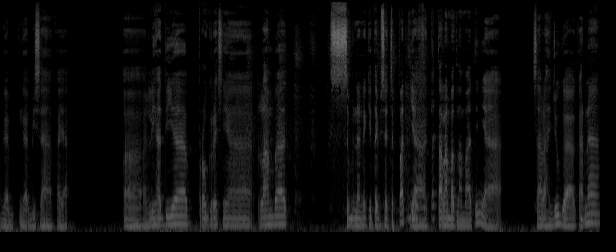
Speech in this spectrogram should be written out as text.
Nggak nggak bisa kayak eh, lihat dia progresnya lambat sebenarnya kita bisa cepat ya kita lambat-lambatin ya salah juga. Karena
